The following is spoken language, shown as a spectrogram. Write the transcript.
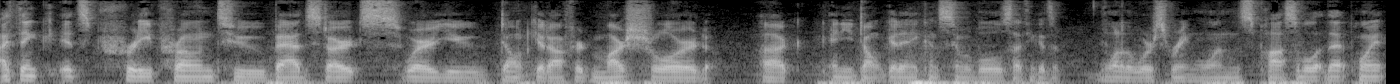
I think it's pretty prone to bad starts where you don't get offered Martial Lord uh, and you don't get any consumables. I think it's a, one of the worst ring ones possible at that point.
